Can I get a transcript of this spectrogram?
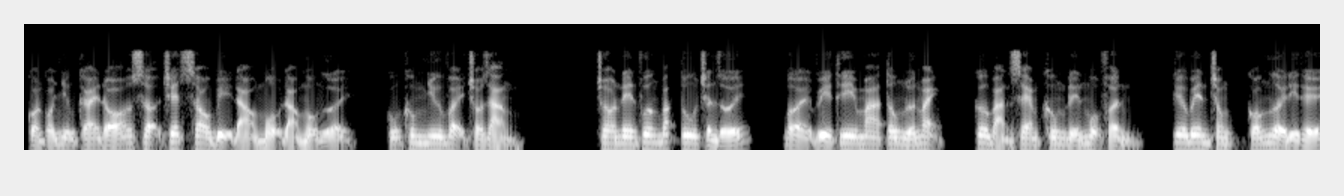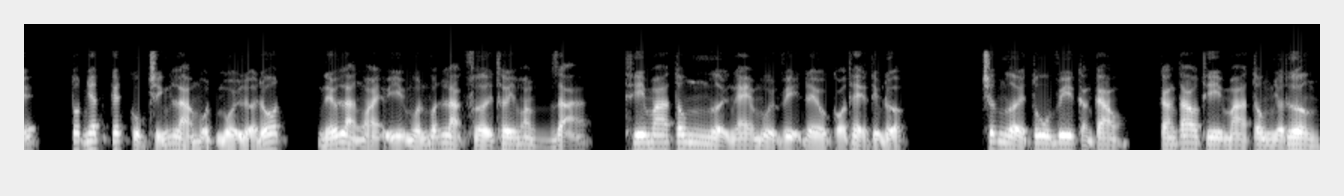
còn có những cái đó sợ chết sau bị đào mộ đào mộ người, cũng không như vậy cho rằng cho nên phương bắc tu trần giới, bởi vì thi ma tông lớn mạnh, cơ bản xem không đến một phần, kia bên trong có người đi thế, tốt nhất kết cục chính là một mùi lửa đốt, nếu là ngoại ý muốn vẫn lạc phơi thây hoang dã, thi ma tông người nghe mùi vị đều có thể tìm được. Trước người tu vi càng cao càng cao thi ma tông nhớ thương.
